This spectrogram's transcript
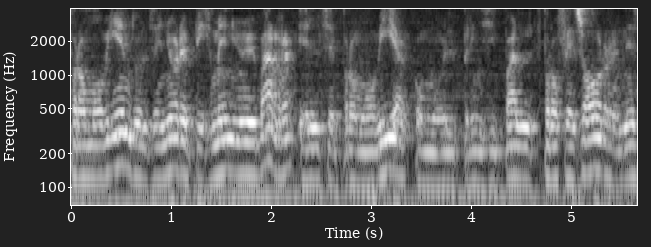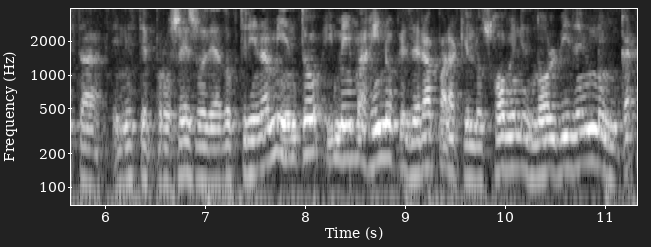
promoviendo el señor Epigmenio Ibarra. Él se promovía como el principal profesor en, esta, en este proceso de adoctrinamiento y me imagino que será para que los jóvenes no olviden nunca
